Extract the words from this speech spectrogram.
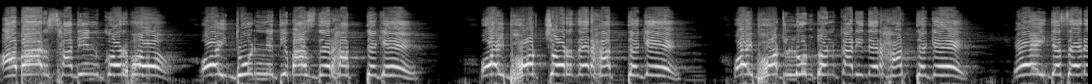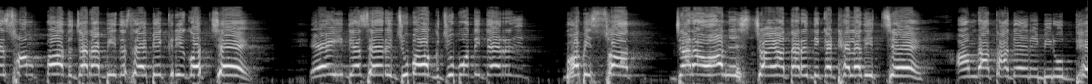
আবার স্বাধীন করব ওই দুর্নীতিবাজদের হাত থেকে, ওই ভোট চোরদের হাত থেকে, ওই ভোট লুণ্ঠনকারীদের হাত থেকে। এই দেশের সম্পদ যারা বিদেশে বিক্রি করছে, এই দেশের যুবক, যুবতীদের ভবিষ্যৎ যারা অনিশ্চয়তার দিকে ঠেলে দিচ্ছে, আমরা তাদের বিরুদ্ধে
